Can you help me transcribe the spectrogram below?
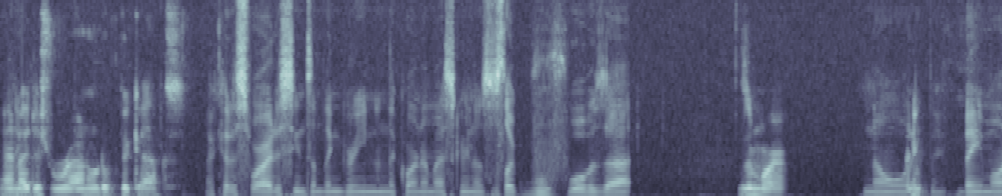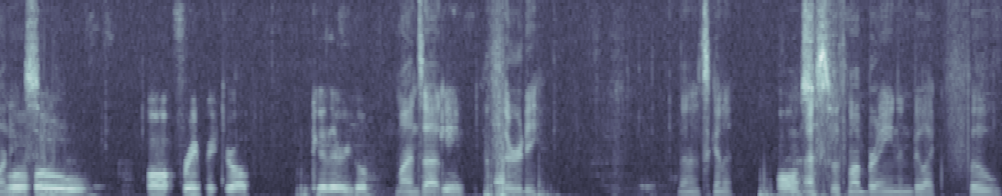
And I just ran out of pickaxe. I could have swore I just seen something green in the corner of my screen. I was just like, woof, what was that? Is there more? No, it'll be, be morning Whoa. soon. Oh, frame rate drop. Okay, there you go. Mine's at Game. 30. Then it's gonna Awesome. mess with my brain and be like, foo.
